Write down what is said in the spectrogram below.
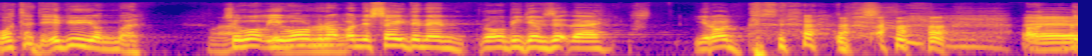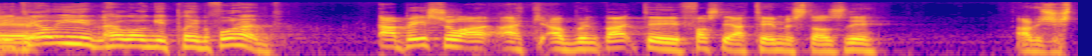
What a debut, young man. so what were you warming up on the side and then Robbie gives it the you're on. Uh, did he tell you how long you'd play beforehand? I so I, I, I went back to first day I trained was Thursday. I was just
